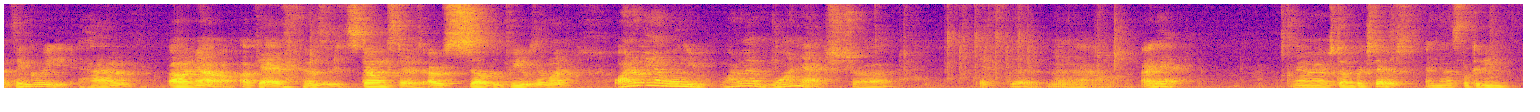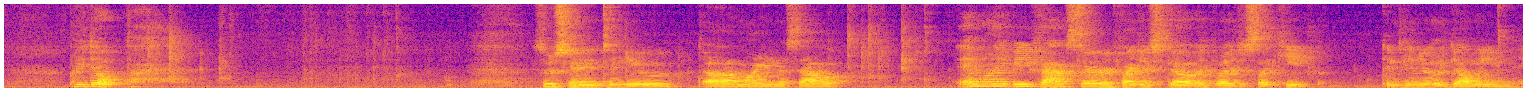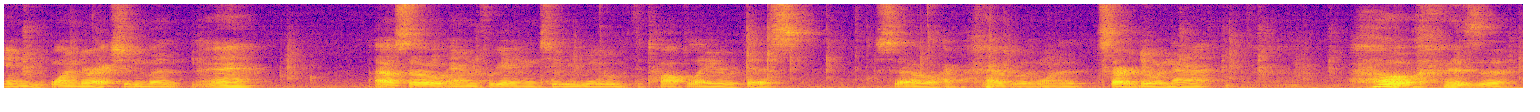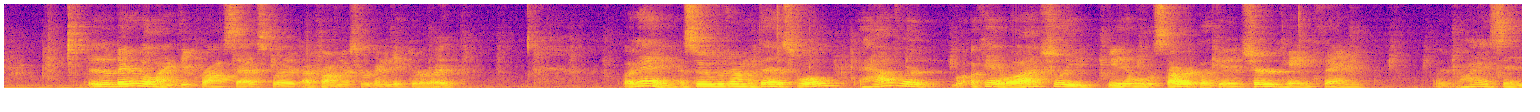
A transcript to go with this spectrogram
I think we have. Oh no. Okay, those are stone stairs. I was so confused. I'm like, why do we have only? Why do we have one extra? If the no, okay. Now I have stone brick stairs, and that's looking pretty dope. So just gonna continue uh, mining this out. It might be faster if I just go, if I just like keep continually going in one direction, but eh. I also am forgetting to remove the top layer with this. So I, really want to start doing that. Oh, is a, it's a bit of a lengthy process, but I promise we're going to get through it. But hey, as soon as we're done with this, we'll have a, okay, we'll actually be able to start like a sugarcane thing. Why did I say,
